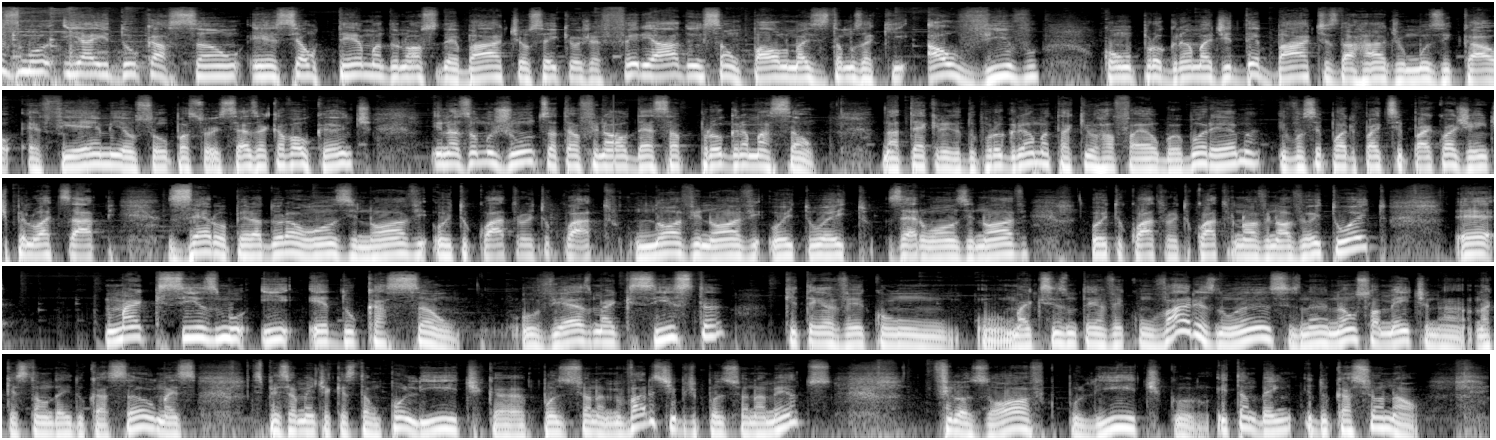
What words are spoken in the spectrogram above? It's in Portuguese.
Marxismo e a educação, esse é o tema do nosso debate. Eu sei que hoje é feriado em São Paulo, mas estamos aqui ao vivo com o programa de debates da Rádio Musical FM. Eu sou o pastor César Cavalcante e nós vamos juntos até o final dessa programação. Na técnica do programa está aqui o Rafael Borborema e você pode participar com a gente pelo WhatsApp 0 operadora 11 98484 9988 011 98484 9988 é marxismo e educação. O viés marxista que tem a ver com. O marxismo tem a ver com várias nuances, né? não somente na, na questão da educação, mas especialmente a questão política, posicionamento, vários tipos de posicionamentos filosófico, político e também educacional.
